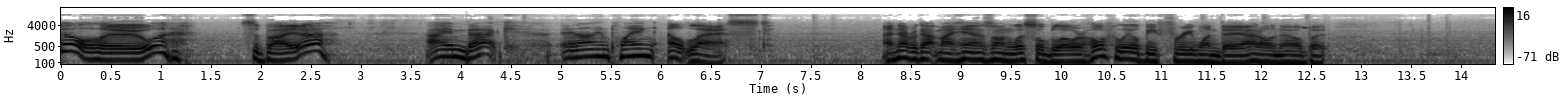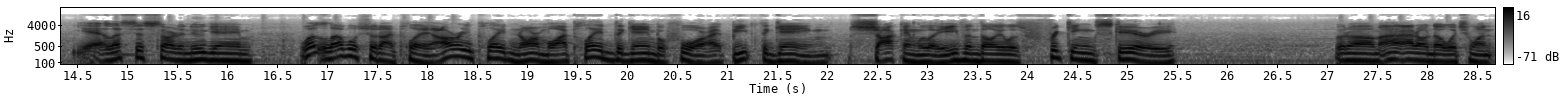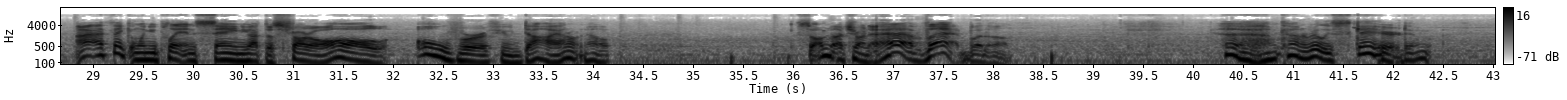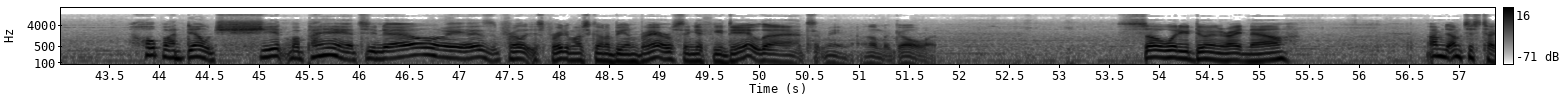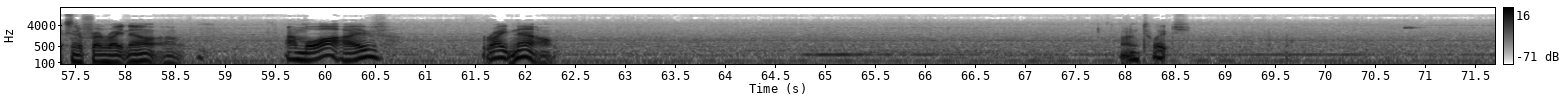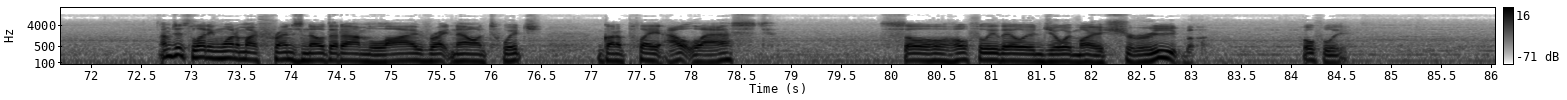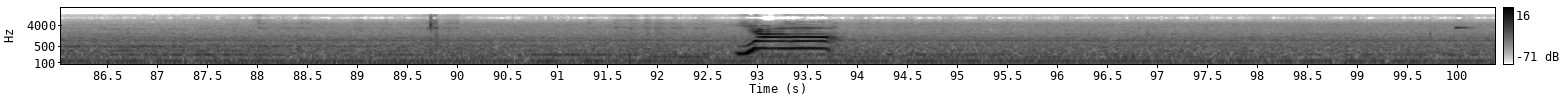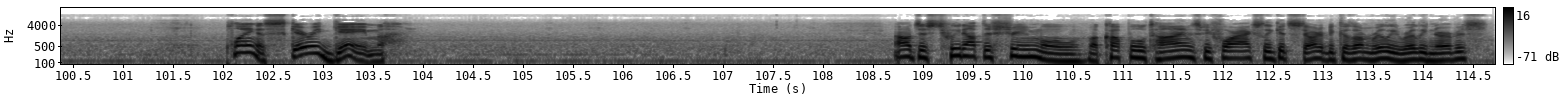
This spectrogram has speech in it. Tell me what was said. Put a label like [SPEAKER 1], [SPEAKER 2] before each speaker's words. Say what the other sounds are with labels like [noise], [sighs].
[SPEAKER 1] Hello, Sabaya. I am back, and I am playing Outlast. I never got my hands on Whistleblower. Hopefully it'll be free one day, I don't know, but... Yeah, let's just start a new game. What level should I play? I already played normal. I played the game before. I beat the game, shockingly, even though it was freaking scary. But um, I, I don't know which one. I, I think when you play Insane, you have to start all over if you die. I don't know. So I'm not trying to have that, but um, [sighs] I'm kind of really scared. I'm, hope I don't shit my pants, you know? I mean, it's, probably, it's pretty much going to be embarrassing if you do that. I mean, oh my god. So, what are you doing right now? I'm, I'm just texting a friend right now. Uh, I'm live right now. On Twitch. I'm just letting one of my friends know that I'm live right now on Twitch. I'm gonna play Outlast. So hopefully they'll enjoy my stream. Hopefully. Yeah. Playing a scary game. I'll just tweet out the stream a couple times before I actually get started because I'm really, really nervous.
